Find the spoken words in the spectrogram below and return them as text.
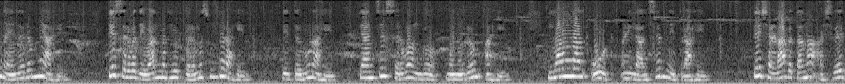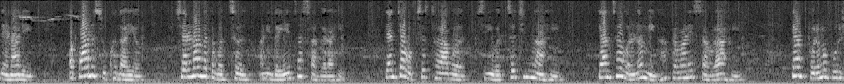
नयनरम्य आहे. ते सर्व देवांमध्ये परमसुंदर आहेत. ते तरुण आहेत. त्यांचे सर्व अंग मनोरम आहे. लाल लाल ओठ आणि लालसर नेत्र आहेत ते शरणागतांना आश्रय देणारे अपार सुखदायक शरणागत वत्सल आणि दयेचा सागर आहे. त्यांच्या वक्षस्थळावर श्री वत्सचिन्ह आहे. त्यांचा वर्ण मेघाप्रमाणे सावळा आहे. त्या परमपुरुष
